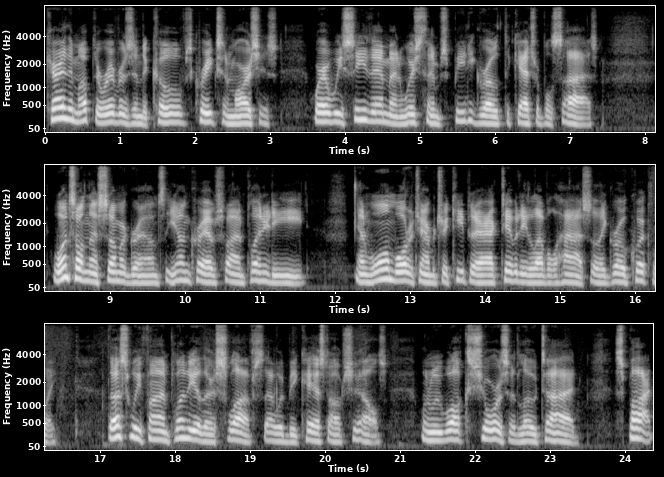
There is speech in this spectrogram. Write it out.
carry them up the rivers into coves, creeks, and marshes, where we see them and wish them speedy growth to catchable size. Once on their summer grounds, the young crabs find plenty to eat, and warm water temperature keeps their activity level high so they grow quickly. Thus, we find plenty of their sloughs, that would be cast off shells, when we walk shores at low tide. Spot,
